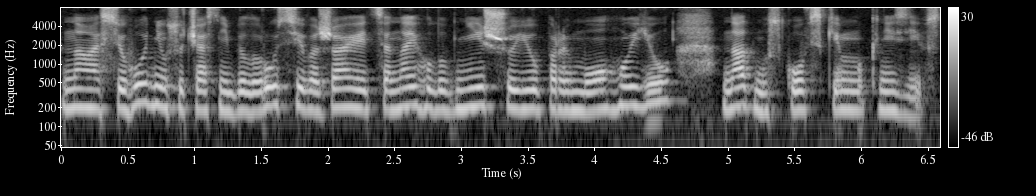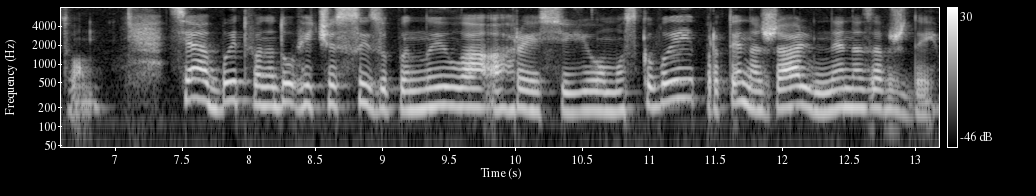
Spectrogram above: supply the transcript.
на сьогодні у сучасній Білорусі вважається найголовнішою перемогою над московським князівством. Ця битва на довгі часи зупинила агресію Москви, проте, на жаль, не назавжди.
